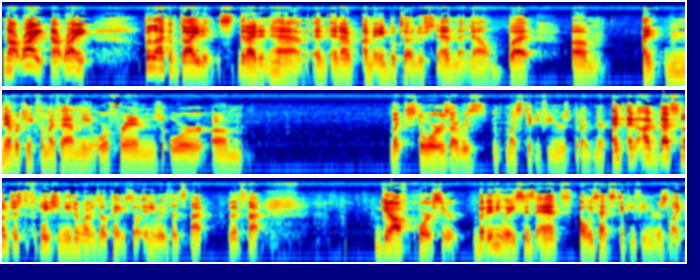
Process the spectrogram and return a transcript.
Not right, not right, but lack of guidance that I didn't have, and and I I'm able to understand that now. But um, I never take from my family or friends or um, like stores. I was my sticky fingers, but I've never and and I, that's no justification. Either one is okay. So, anyways, let's not let's not get off course here. But anyways, his aunts always had sticky fingers. Like,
